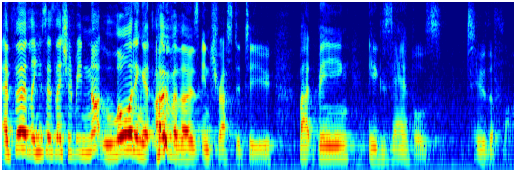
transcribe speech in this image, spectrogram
And thirdly, he says they should be not lording it over those entrusted to you, but being examples to the flock.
